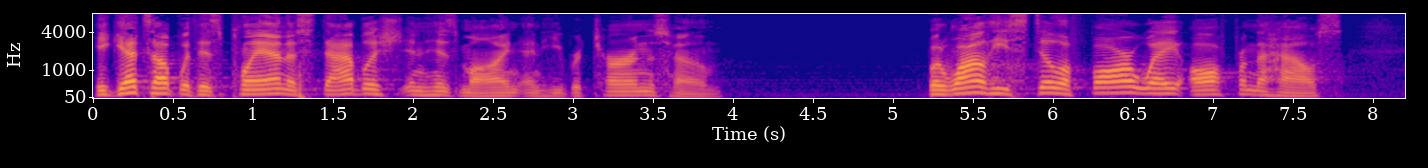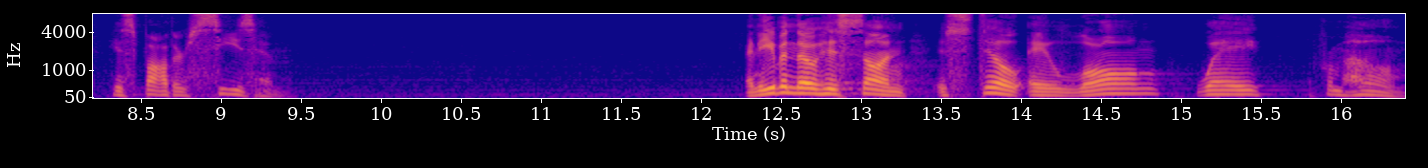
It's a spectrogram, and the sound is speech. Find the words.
He gets up with his plan established in his mind and he returns home. But while he's still a far way off from the house, his father sees him. And even though his son is still a long way from home,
